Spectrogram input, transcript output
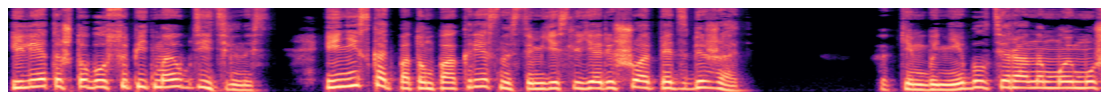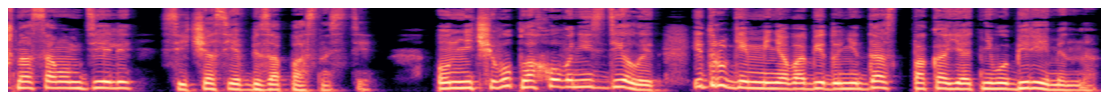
Или это чтобы усупить мою бдительность и не искать потом по окрестностям, если я решу опять сбежать? Каким бы ни был тираном мой муж на самом деле, сейчас я в безопасности. Он ничего плохого не сделает и другим меня в обиду не даст, пока я от него беременна.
